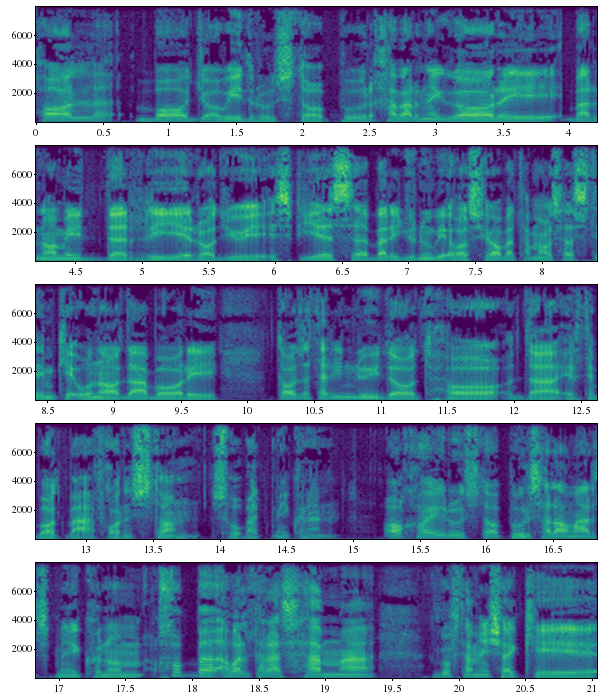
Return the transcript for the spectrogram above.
حال با جاوید روستاپور خبرنگار برنامه دری رادیوی اسپیس برای جنوب آسیا به تماس هستیم که اونا درباره تازه ترین رویدادها در ارتباط به افغانستان صحبت می‌کنن. آقای روستاپور سلام عرض می کنم خب اولتر از همه گفتم میشه که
